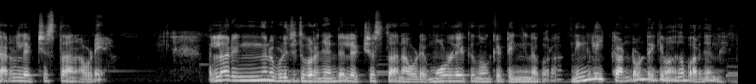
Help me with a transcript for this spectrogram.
കാരണം ലക്ഷ്യസ്ഥാനം അവിടെയാണ്. എല്ലാവരും ഇങ്ങനെ പിടിച്ചിട്ട് പറഞ്ഞു എന്റെ ലക്ഷ്യസ്ഥാനം അവിടെ മുകളിലേക്ക് നോക്കിയിട്ട് ഇങ്ങനെ പറ. നിങ്ങൾ ഈ കണ്ടുകൊണ്ടിരിക്കുമ്പോൾ അങ്ങ് പറഞ്ഞെന്നേ.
